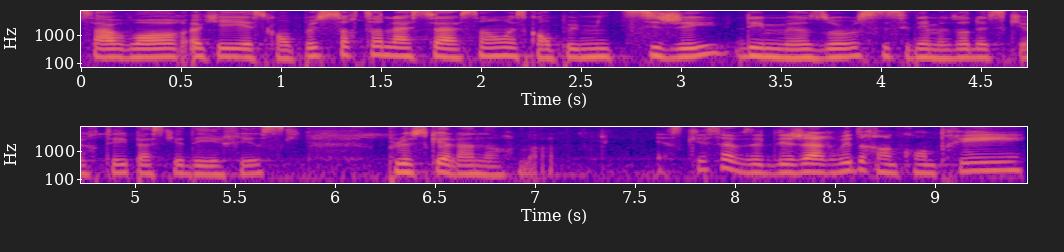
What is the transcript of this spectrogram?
savoir OK, est-ce qu'on peut sortir de la situation, est-ce qu'on peut mitiger des mesures si c'est des mesures de sécurité parce qu'il y a des risques plus que la normale? Est-ce que ça vous est déjà arrivé de rencontrer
